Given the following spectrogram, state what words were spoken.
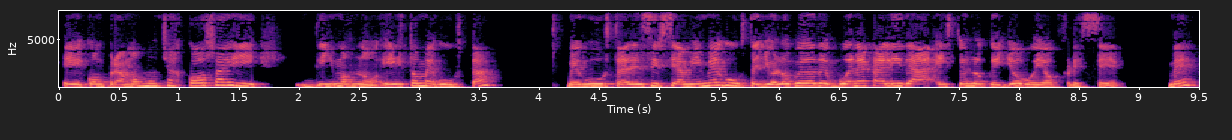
eh, compramos muchas cosas y dijimos, no, esto me gusta, me gusta, es decir, si a mí me gusta, yo lo veo de buena calidad, esto es lo que yo voy a ofrecer. ¿Ves?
